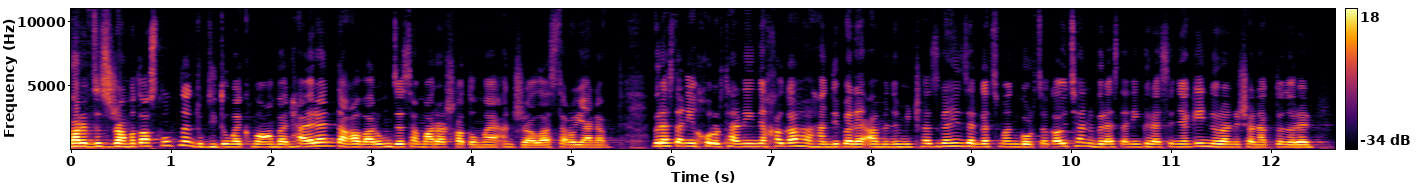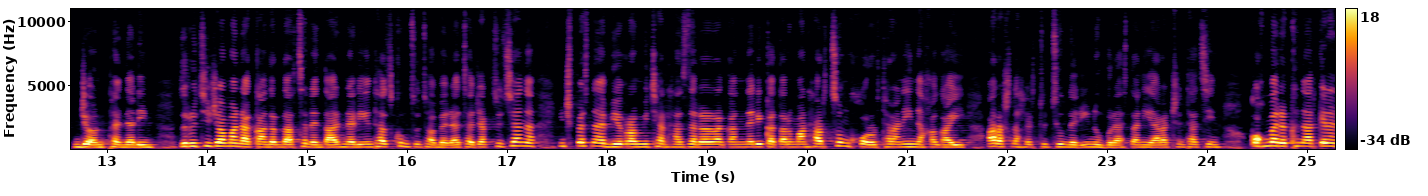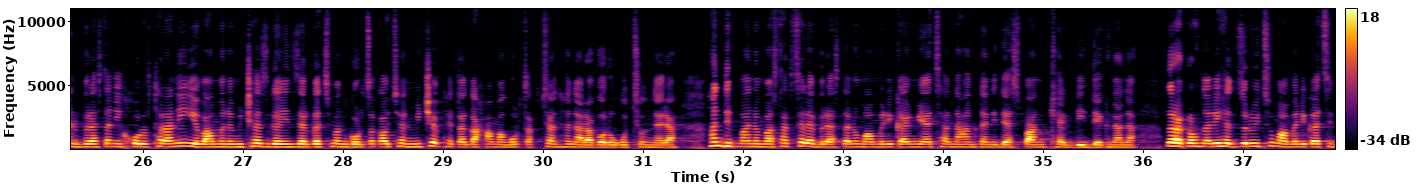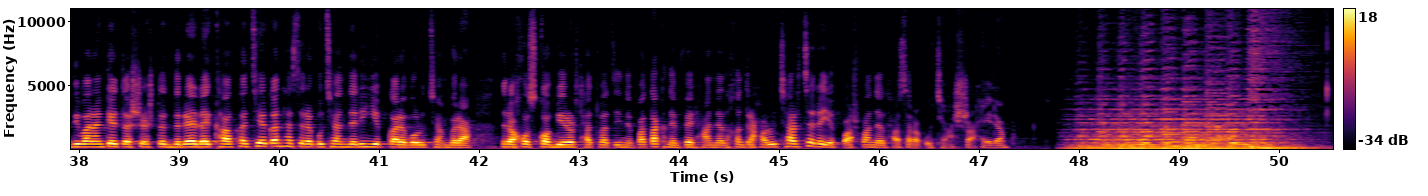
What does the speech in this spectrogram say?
Բարև ձեզ ժամը 18-ն են, դուք դիտում եք Մոամբեն հայերեն, տաղավարում ձեզ համար աշխատում է Անջելա Սարոյանը։ Վրաստանի խորհրդարանի նախագահը հանդիպել է ԱՄՆ միջազգային զարգացման գործակալության Վրաստանի գրասենյակի նորանշանակ տնօրեն Ջոն Փեներին։ Զրույցի ժամանակ անդրադարձել են տարիների ընթացքում ցուցաբերած աջակցությանը, ինչպես նաև Եվրամիության հանձնարարականների կատարման հարցում խորհրդարանի նախագահի առաջնահերթություններին ու Վրաստանի առաջընթացին։ Կողմերը քննարկել են Վրաստանի խորհրդարանի եւ ԱՄՆ միջազգային զարգացման գործակալության միջև հետագա համագործակցություն համագործակցության հնարավոր ուղությունները։ Հանդիպմանը մասնակցել է Վրաստանում Ամերիկայի Միացյալ Նահանգների դեսպան Քելլի Դեգնանը։ Լրագրողների հետ զրույցում ամերիկացի դիվանագետը շեշտը դրել է քաղաքացիական հասարակության դերի եւ կարեւորության վրա։ Նրա խոսքով երրորդ հատվածի նպատակն է վերհանել խնդրահարույց հարցերը եւ պաշտպանել հասարակության շահերը։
